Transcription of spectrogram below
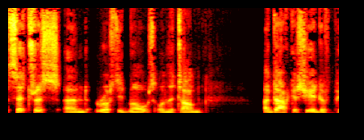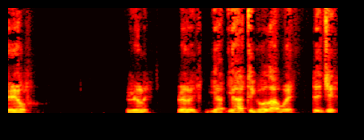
citrus and roasted malts on the tongue, a darker shade of pale. Really? Really? You, you had to go that way, did you?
